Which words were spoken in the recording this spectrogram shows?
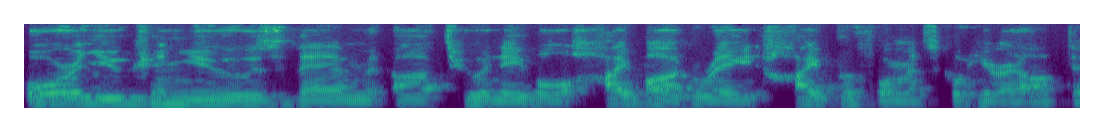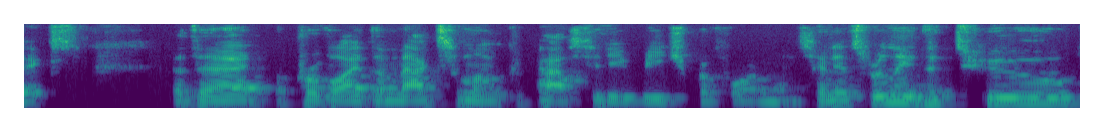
or you can use them uh, to enable high baud rate, high performance coherent optics that provide the maximum capacity reach performance. And it's really the two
